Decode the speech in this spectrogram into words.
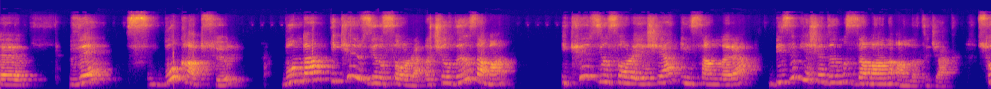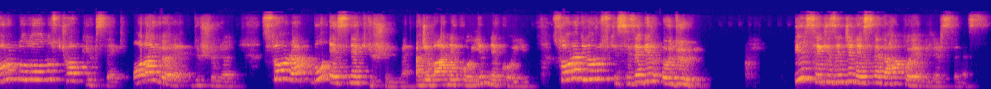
Ee, ve bu kapsül bundan 200 yıl sonra açıldığı zaman 200 yıl sonra yaşayan insanlara bizim yaşadığımız zamanı anlatacak. Sorumluluğunuz çok yüksek. Ona göre düşünün. Sonra bu esnek düşünme. Acaba ne koyayım, ne koyayım? Sonra diyoruz ki size bir ödül. Bir sekizinci nesne daha koyabilirsiniz.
